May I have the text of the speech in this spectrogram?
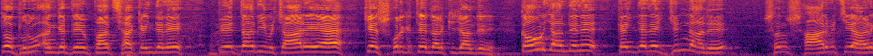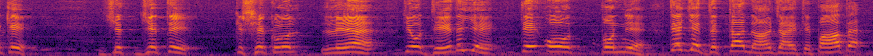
ਤੋ ਗੁਰੂ ਅੰਗਦ ਦੇਵ ਪਾਤਸ਼ਾਹ ਕਹਿੰਦੇ ਨੇ ਬੇਦਾਂ ਦੀ ਵਿਚਾਰ ਇਹ ਹੈ ਕਿ ਸੁਰਗ ਤੇ ਨਰਕ ਜਾਂਦੇ ਨੇ। ਕੌਣ ਜਾਂਦੇ ਨੇ? ਕਹਿੰਦੇ ਨੇ ਜਿਨ੍ਹਾਂ ਨੇ ਸੰਸਾਰ ਵਿੱਚ ਆਣ ਕੇ ਜਿ- ਜੇਤੇ ਕਿਸੇ ਕੋਲੋਂ ਲਿਆ ਹੈ ਤੇ ਉਹ ਦੇ ਦਈਏ ਤੇ ਉਹ ਪੁੰਨ ਹੈ। ਤੇ ਜੇ ਦਿੱਤਾ ਨਾ ਜਾਏ ਤੇ ਪਾਪ ਹੈ।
